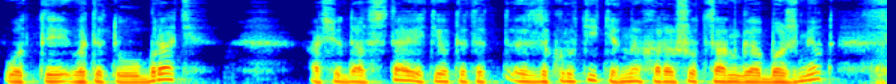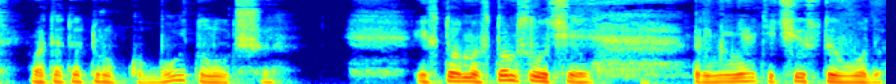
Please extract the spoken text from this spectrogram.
Вот, и, вот это убрать, а сюда вставить и вот этот закрутить, она хорошо цанга обожмет, вот эту трубку, будет лучше. И в том и в том случае применяйте чистую воду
